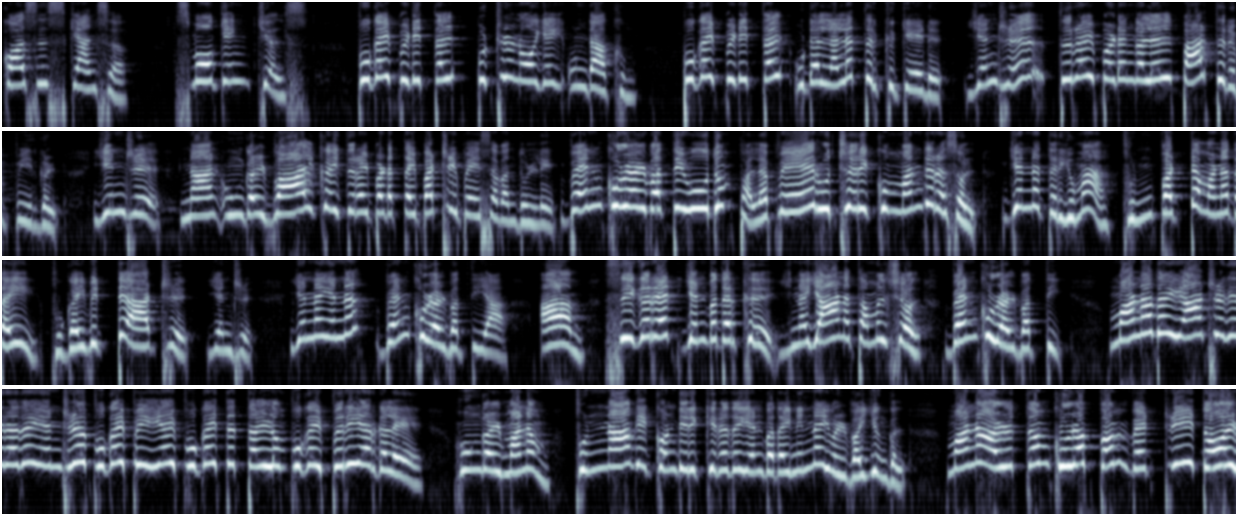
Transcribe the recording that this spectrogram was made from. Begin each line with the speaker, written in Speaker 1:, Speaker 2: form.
Speaker 1: causes cancer. Smoking kills. புகைப்பிடித்தல் புற்றுநோயை உண்டாக்கும். புகைப்பிடித்தல் உடல் நலத்திற்கு கேடு என்று திரைப்படங்களில் பார்த்திருப்பீர்கள். இன்று நான் உங்கள் வாழ்க்கை திரைப்படத்தை பற்றி பேச வந்துள்ளேன். வெண்குழல் பத்தி ஊதும் பல பேர் உச்சரிக்கும் மந்திர சொல். என்ன தெரியுமா? புண்பட்ட மனதை புகைவிட்டு ஆற்று என்று. என்ன என்ன? வெண்குழல் வத்தியா? ஆம் சிகரெட் என்பதற்கு இணையான தமிழ் சொல் வெண்குழல் வத்தி. மனதை ஆற்றுகிறது என்று புகைப்பியை புகைத்து தள்ளும் புகை பிரியர்களே உங்கள் மனம் புண்ணாகிக் கொண்டிருக்கிறது என்பதை நினைவில் வையுங்கள். மன அழுத்தம் குழப்பம் வெற்றி தோல்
